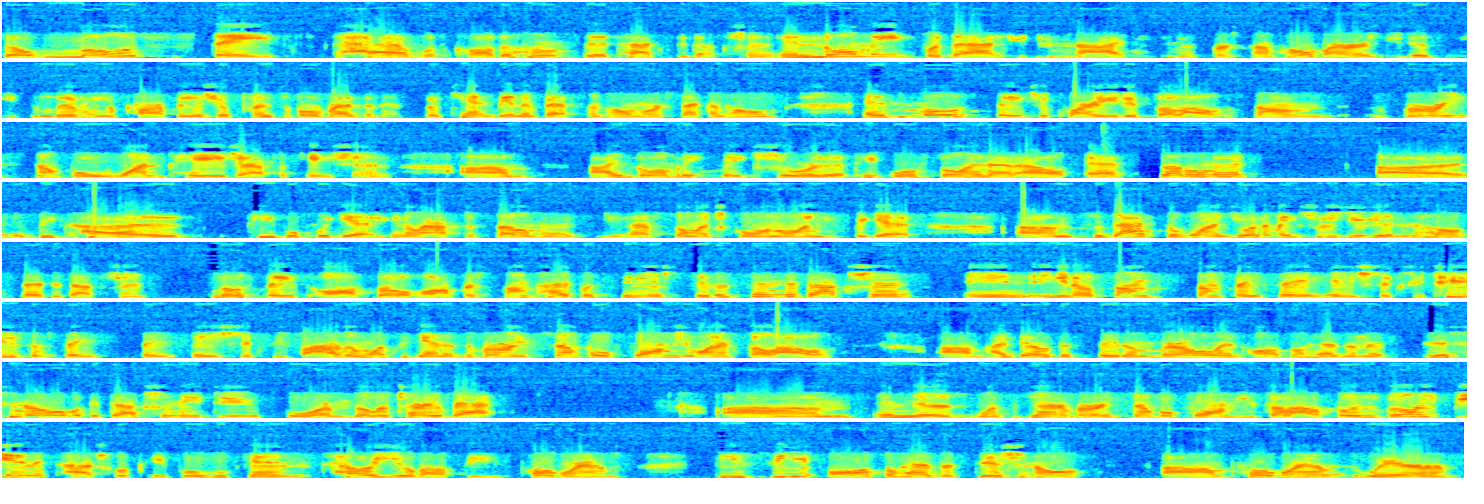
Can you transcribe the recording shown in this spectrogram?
So most states have what's called a homestead tax deduction. And normally for that, you do not need to be a first time home buyer. You just need to live in your property as your principal residence. So it can't be an investment home or a second home. And most states require you to fill out some very simple one page application. Um, I normally make sure that people are filling that out at settlement uh, because people forget. You know, after settlement, you have so much going on, you forget. Um, so that's the one. You want to make sure you're getting the homestead deduction. Most states also offer some type of senior citizen deduction. And, you know, some, some states say age 62, some states say age 65. And once again, it's a very simple form you want to fill out. Um, I know the state of Maryland also has an additional deduction they do for military vets. Um, and there's, once again, a very simple form you fill out. So it's really being in touch with people who can tell you about these programs. DC also has additional um, programs where,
